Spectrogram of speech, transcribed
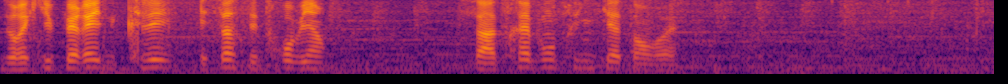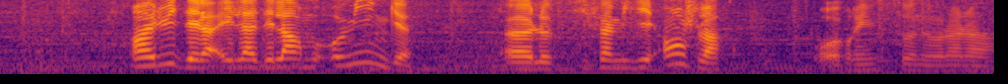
de récupérer une clé. Et ça, c'est trop bien. C'est un très bon trinket en vrai. Oh, lui, il a des larmes homing. le petit familier ange là. Oh, Brimstone, oh là là.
